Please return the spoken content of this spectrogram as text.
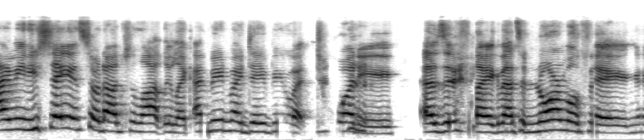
I mean, you say it so nonchalantly, like I made my debut at 20, as if like that's a normal thing.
